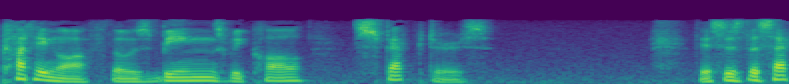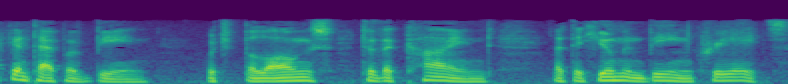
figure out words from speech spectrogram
cutting off those beings we call specters. This is the second type of being which belongs to the kind that the human being creates.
